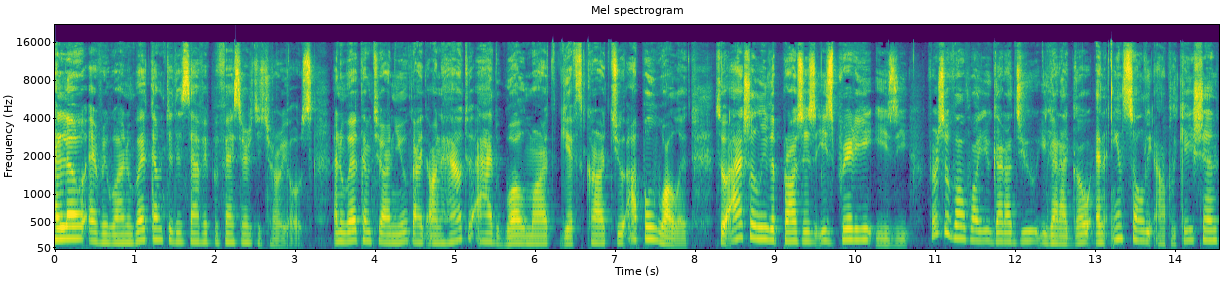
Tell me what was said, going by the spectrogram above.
Hello everyone, welcome to the Savvy Professor tutorials and welcome to our new guide on how to add Walmart gift card to Apple Wallet. So actually the process is pretty easy. First of all, what you gotta do, you gotta go and install the application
